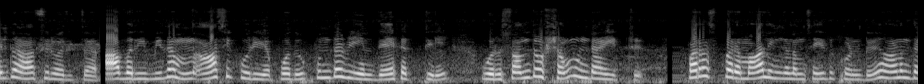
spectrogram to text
என்று ஆசிர்வதித்தார். அவர் இவ்விதம் ஆசி கூறிய போது குந்தவியின் தேகத்தில் ஒரு சந்தோஷம் உண்டாயிற்று. பரஸ்பரம் ஆலிங்கனம் செய்து கொண்டு ஆனந்த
